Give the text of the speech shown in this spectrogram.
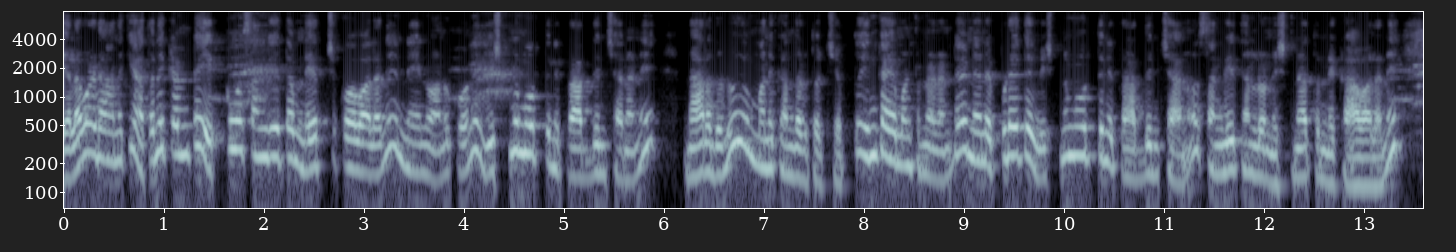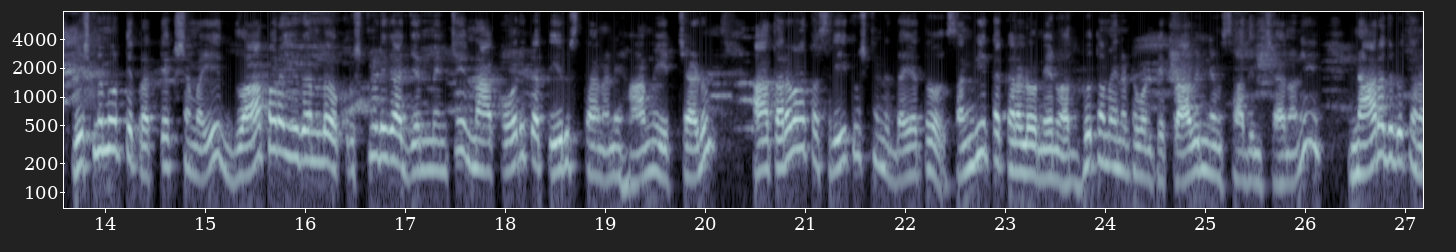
గెలవడానికి అతని కంటే ఎక్కువ సంగీతం నేర్చుకోవాలని నేను అనుకొని విష్ణుమూర్తిని ప్రార్థించానని నారదుడు మణికందడితో చెప్తూ ఇంకా ఏమంటున్నాడంటే నేను ఎప్పుడైతే విష్ణుమూర్తిని ప్రార్థించానో సంగీతంలో నిష్ణాతుణ్ణి కావాలని విష్ణుమూర్తి ప్రత్యక్షమయ్యి ద్వాపర యుగంలో కృష్ణుడిగా జన్మించి నా కోరిక తీరుస్తానని హామీ ఇచ్చాడు. ఆ తర్వాత శ్రీకృష్ణుని దయతో సంగీత కళలో నేను అద్భుతమైనటువంటి ప్రావీణ్యం సాధించానని నారదుడు తన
